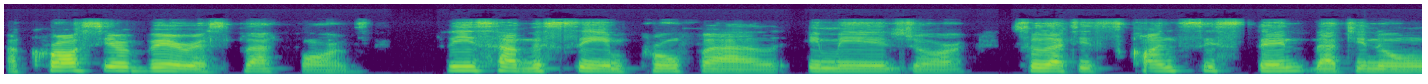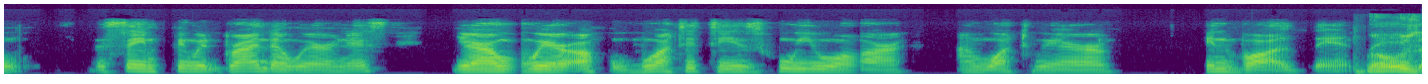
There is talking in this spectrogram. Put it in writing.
across your various platforms, please have the same profile image or so that it's consistent that, you know, the same thing with brand awareness, you're aware of what it is, who you are, and what we're involved in. Rose,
